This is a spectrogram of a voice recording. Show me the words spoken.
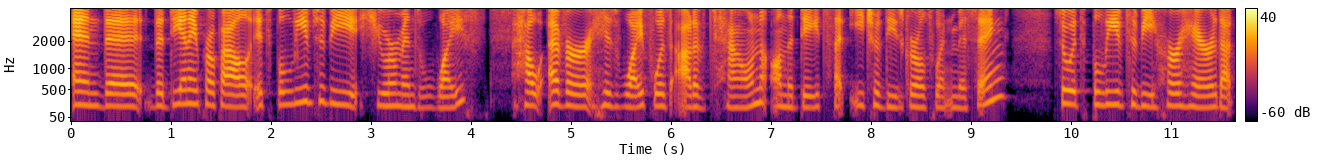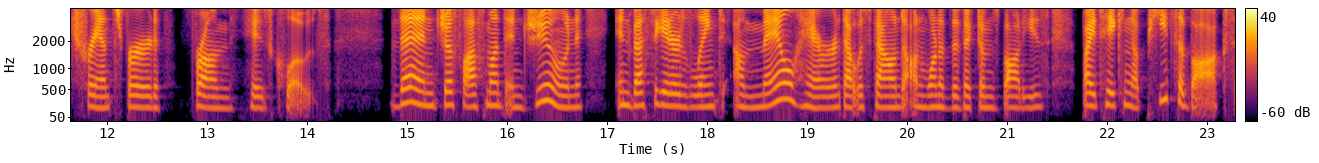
And the, the DNA profile, it's believed to be Heuermann's wife However, his wife was out of town on the dates that each of these girls went missing. So it's believed to be her hair that transferred from his clothes. Then, just last month in June, investigators linked a male hair that was found on one of the victims' bodies by taking a pizza box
